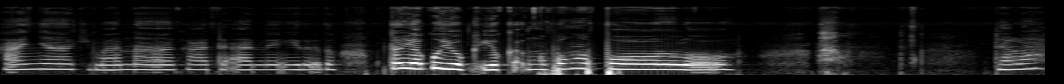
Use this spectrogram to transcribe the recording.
tanya gimana keadaannya? gitu gitu. Padahal ya aku yuk yuk gak ngopo-ngopo loh. Udahlah.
